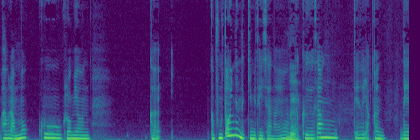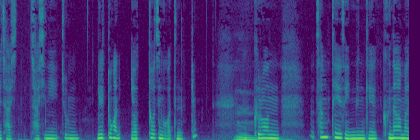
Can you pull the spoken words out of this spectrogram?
밥을 안 먹고 그러면 그러니까, 그러니까 붕 떠 있는 느낌이 들잖아요. 네. 그러니까 그 상태에서 약간 내 자신 자신이 좀 밀도가 옅어진 것 같은 느낌? 음. 그런 상태에서 있는 게 그나마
